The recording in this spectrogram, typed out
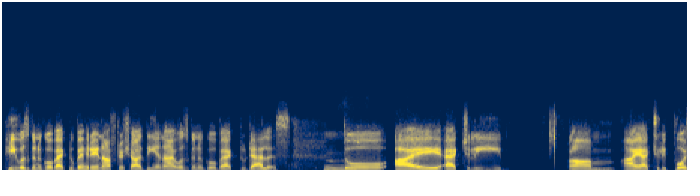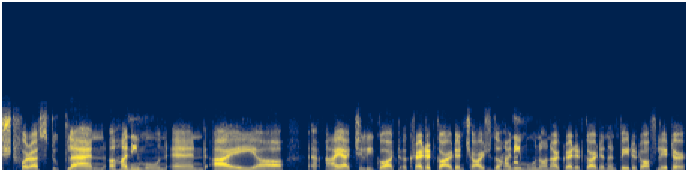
he was going to go back to Bahrain after Shadi and I was going to go back to Dallas. Hmm. So I actually um, I actually pushed for us to plan a honeymoon, and I uh, I actually got a credit card and charged the honeymoon on our credit card and then paid it off later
